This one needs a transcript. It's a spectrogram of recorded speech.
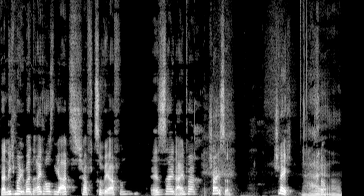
dann nicht mal über 3000 Yards schafft zu werfen, es ist halt einfach scheiße. Schlecht. Ja, So. ja.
